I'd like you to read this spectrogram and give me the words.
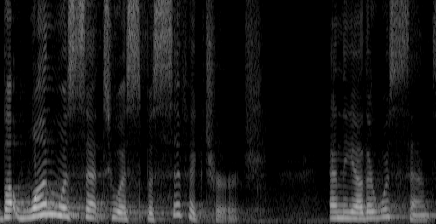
but one was sent to a specific church and the other was sent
